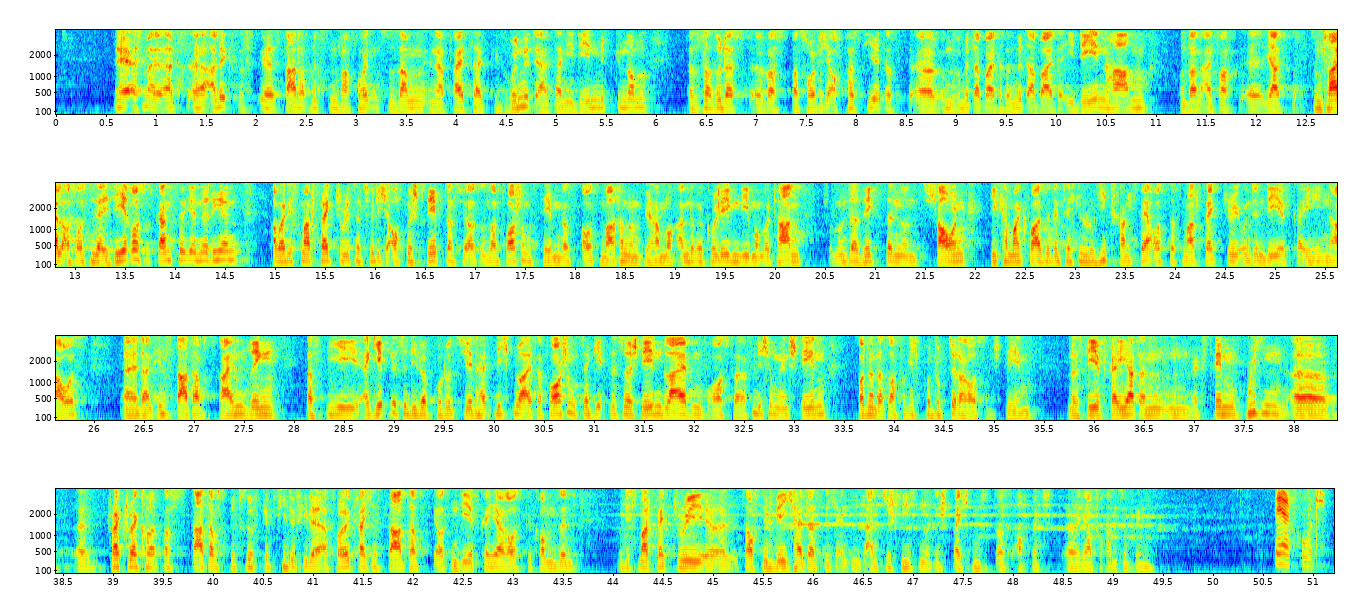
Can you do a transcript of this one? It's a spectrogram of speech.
Ja, erstmal hat äh, Alex das äh, Startup mit ein paar Freunden zusammen in der Freizeit gegründet. Er hat seine Ideen mitgenommen. Das ist also das, äh, was, was häufig auch passiert, dass unsere Mitarbeiterinnen und Mitarbeiter Ideen haben und dann einfach äh, ja, zum Teil aus, aus dieser Idee raus das Ganze generieren. Aber die Smart Factory ist natürlich auch bestrebt, dass wir aus unseren Forschungsthemen das raus machen. Und wir haben auch andere Kollegen, die momentan schon unterwegs sind und schauen, wie kann man quasi den Technologietransfer aus der Smart Factory und dem DFKI hinaus äh, dann in Startups reinbringen dass die Ergebnisse, die wir produzieren, halt nicht nur als Erforschungsergebnisse stehen bleiben, woraus Veröffentlichungen entstehen, sondern dass auch wirklich Produkte daraus entstehen. Und das DFKI hat einen, einen extrem guten äh, äh, Track Record, was Startups betrifft. Es gibt viele, viele erfolgreiche Startups, die aus dem DFKI herausgekommen sind. Und die Smart Factory äh, ist auf dem Weg, halt, das sich mit anzuschließen und entsprechend das auch mit äh, ja, voranzubringen. Sehr gut.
